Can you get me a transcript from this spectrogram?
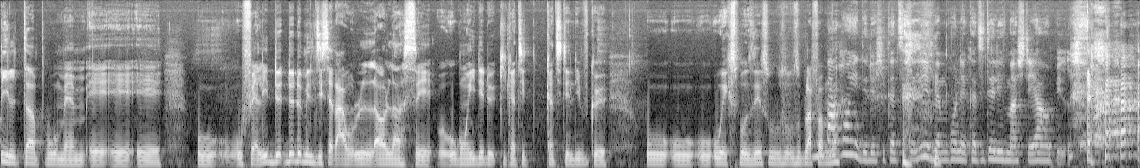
pil tan pou mèm e ou fè li. De 2017 a ou lansè, ou gon ide de ki kantite liv ke ou expose sou platform la? Mwen pa kon ide de ki kantite liv, mwen konen kantite liv m'achete a an pil. Ha ha ha!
